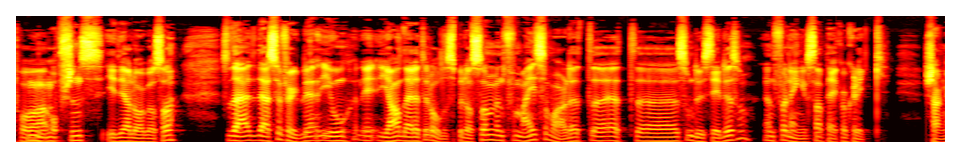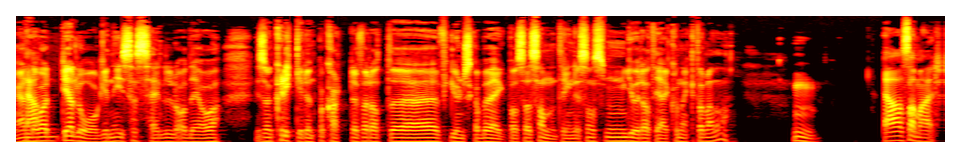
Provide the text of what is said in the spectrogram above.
på Mm. options i dialog også. Så det er, det er selvfølgelig Jo, ja, det er et rollespill også, men for meg så var det et, et, eh, som du sier, liksom, en forlengelse av pek og klikk-sjangeren. Ja. Det var dialogen i seg selv og det å liksom klikke rundt på kartet for at uh, figuren skal bevege på seg, sanne ting liksom, som gjorde at jeg connecta med det. Mm. Ja, samme her.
